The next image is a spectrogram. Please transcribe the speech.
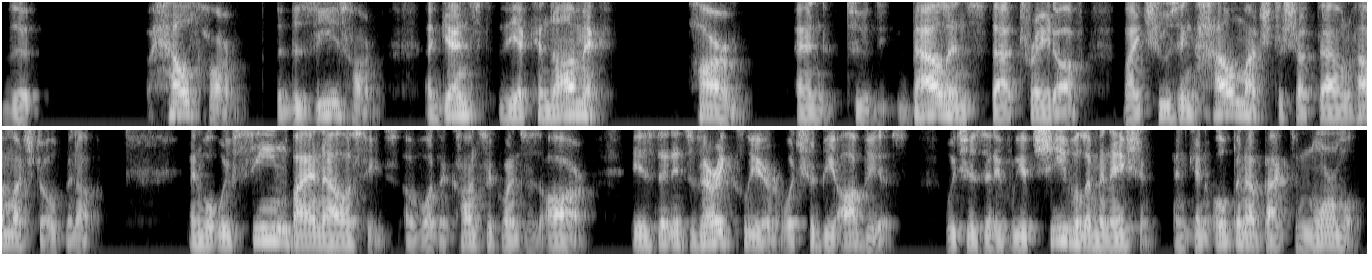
the health harm, the disease harm, against the economic harm, and to balance that trade off by choosing how much to shut down, how much to open up. And what we've seen by analyses of what the consequences are is that it's very clear what should be obvious, which is that if we achieve elimination and can open up back to normal,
